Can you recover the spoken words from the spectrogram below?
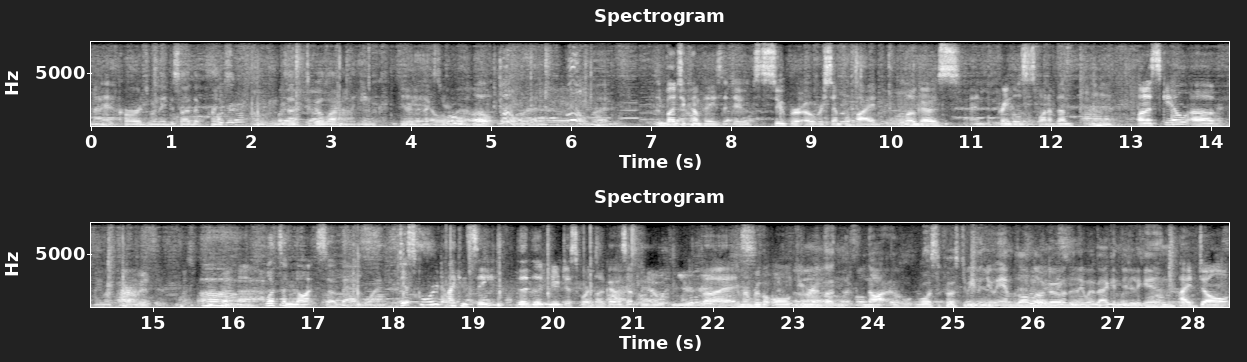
Magic cards when they decide that print to, oh, to go live on the ink in the next year. A little, little bit, a little bit. There's a bunch of companies that do super oversimplified logos, and Pringles is one of them. Mm-hmm. On a scale of Oh, what's a not so bad one? Discord, I can see the, the new Discord logo is up there, but You remember the old? You remember the not what was supposed to be the new Amazon logo, and then they went back and did it again. I don't.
